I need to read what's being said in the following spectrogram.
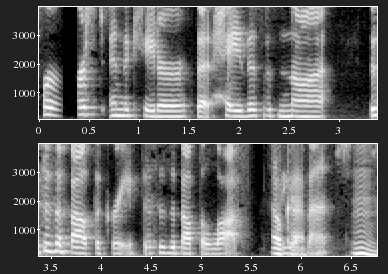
first indicator that, hey, this is not, this is about the grief. This is about the loss, of Okay. the event. Mm.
